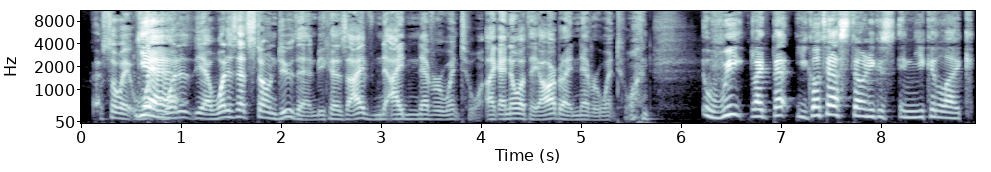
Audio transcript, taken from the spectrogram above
so wait what, Yeah. what is yeah what does that stone do then because i've n- i never went to one like i know what they are but i never went to one we like that you go to that stone you can, and you can like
